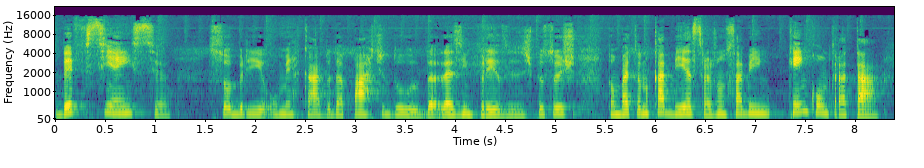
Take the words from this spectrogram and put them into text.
deficiência sobre o mercado da parte do, da, das empresas. As pessoas estão batendo cabeça, elas não sabem quem contratar.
